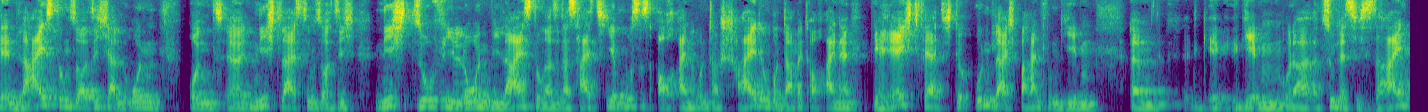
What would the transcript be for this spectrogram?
denn Leistung soll sich ja lohnen und äh, Nichtleistung soll sich nicht so viel lohnen wie Leistung. Also das heißt, hier muss es auch eine Unterscheidung und damit auch eine gerechtfertigte Ungleichbehandlung geben, ähm, geben oder zulässig sein.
